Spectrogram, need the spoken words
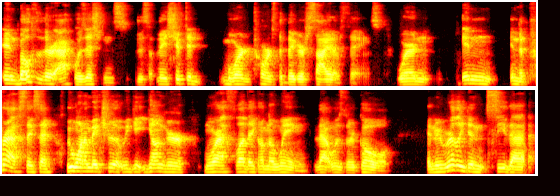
in both of their acquisitions. This, they shifted more towards the bigger side of things. Where in, in in the press they said we want to make sure that we get younger, more athletic on the wing. That was their goal, and we really didn't see that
